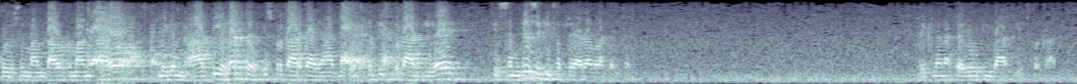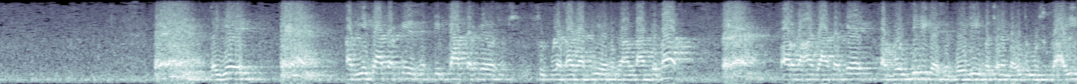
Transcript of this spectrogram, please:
कोई उसे मानता हो तो मानता हो, लेकिन भारतीय रक्त इस प्रकार का यहाँ की संस्कृति इस प्रकार की है कि सिंपलिसिटी सबसे ज़्यादा बड़ा कल्चर देख लेना टैगोर की बात इस प्रकार। की तो ये अब ये क्या करती है टिप टाप करके सुरपुलखा जाती है भगवान राम के पास और वहाँ जाकर के, अब बोलती भी कैसे? बोली, बच्चों ने बहुत मुस्कुराई।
